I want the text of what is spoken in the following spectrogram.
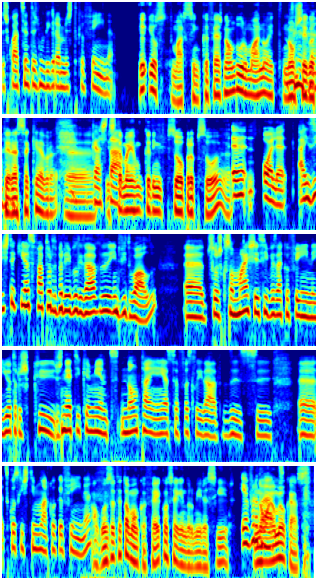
das 400 miligramas de cafeína. Eu, eu, se tomar cinco cafés não durmo à noite, não chego a ter essa quebra. Uh, Cá está. Isso também é um bocadinho de pessoa para pessoa? Uh, olha, existe aqui esse fator de variabilidade individual. Uh, pessoas que são mais sensíveis à cafeína e outras que geneticamente não têm essa facilidade de se, uh, de se conseguir estimular com a cafeína. Alguns até tomam café e conseguem dormir a seguir. É verdade. Não é o meu caso.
